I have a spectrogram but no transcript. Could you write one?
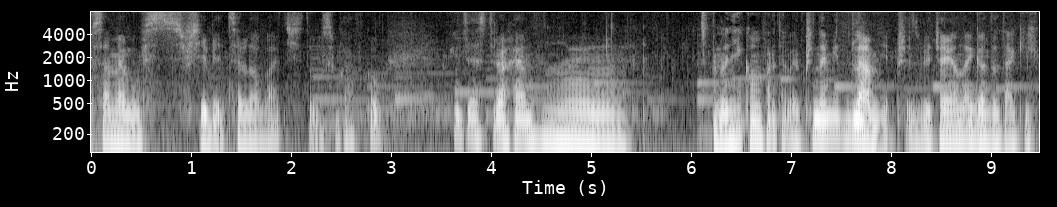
samemu w siebie celować tą słuchawką. I to jest trochę mm, no niekomfortowe, przynajmniej dla mnie, przyzwyczajonego do takich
